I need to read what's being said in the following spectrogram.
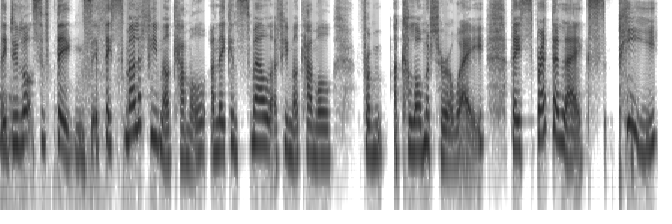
they do lots of things. If they smell a female camel and they can smell a female camel from a kilometer away. They spread their legs, pee,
